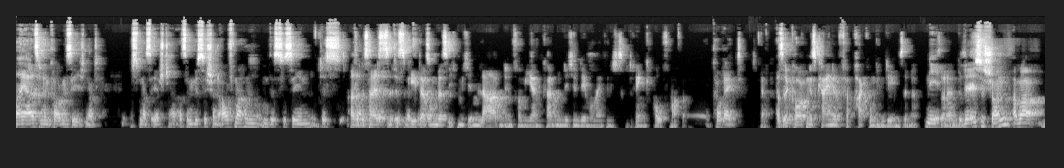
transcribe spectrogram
Naja, also den Korken sehe ich nicht. Das ist mal das Erste. Also müsste ich schon aufmachen, um das zu sehen. Das also das heißt, es geht darum, dass ich mich im Laden informieren kann und nicht in dem Moment, wenn ich das Getränk aufmache. Korrekt. Ja, also, also Korken ist keine Verpackung in dem Sinne. Nee, sondern der ist es schon, aber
